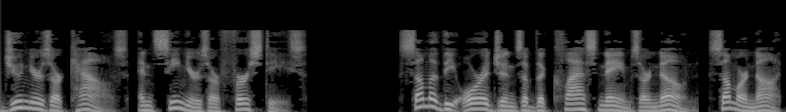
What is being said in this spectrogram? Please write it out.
juniors are cows, and seniors are firsties. Some of the origins of the class names are known, some are not.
